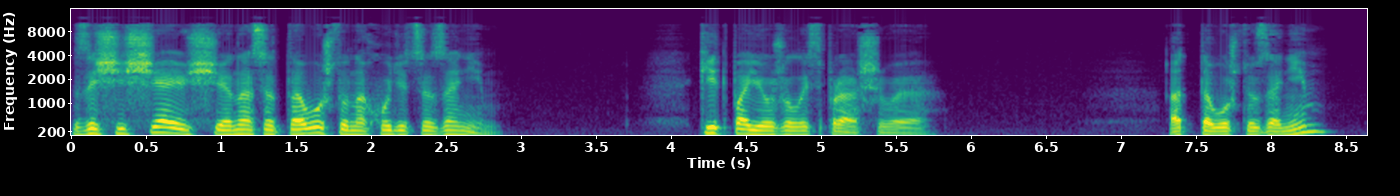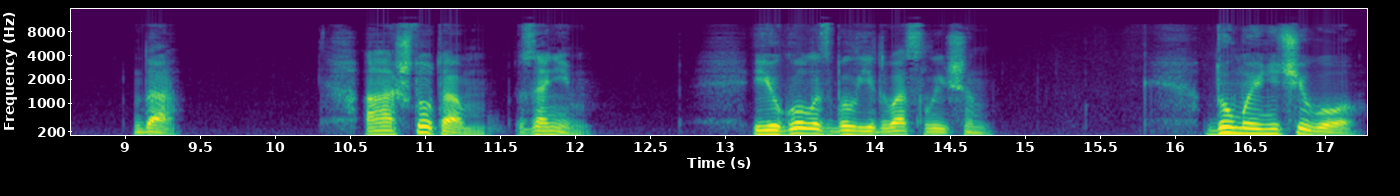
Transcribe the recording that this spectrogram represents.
защищающее нас от того, что находится за ним. Кит поежилась, спрашивая. «От того, что за ним?» «Да». «А что там за ним?» Ее голос был едва слышен. «Думаю, ничего.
